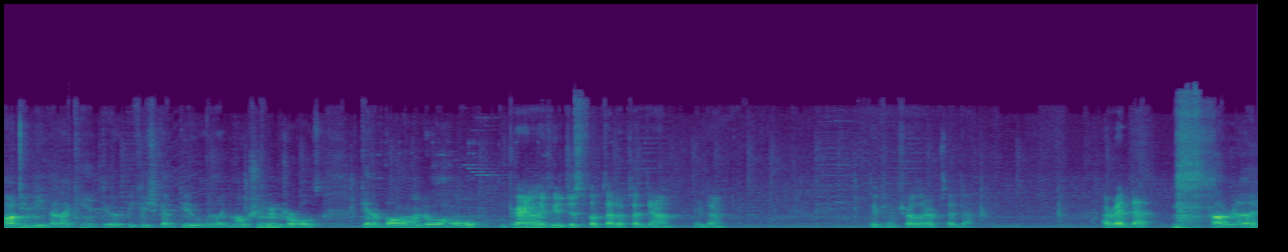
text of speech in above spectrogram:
bugging me that I can't do it because you got to do it with like motion controls. Get a ball into a hole. Apparently, if you just flip that upside down, you're done. The controller upside down. I read that. Oh really?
